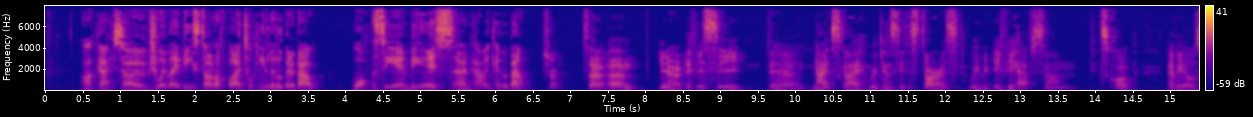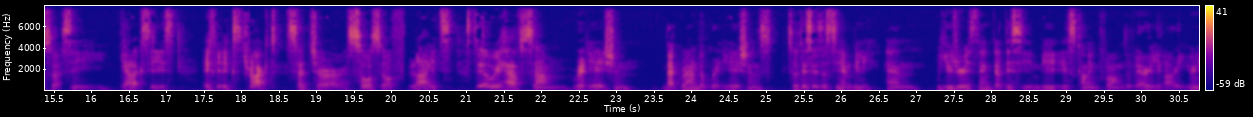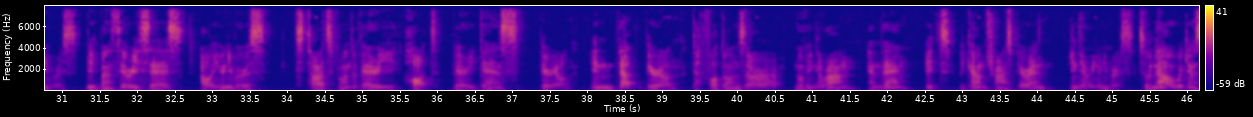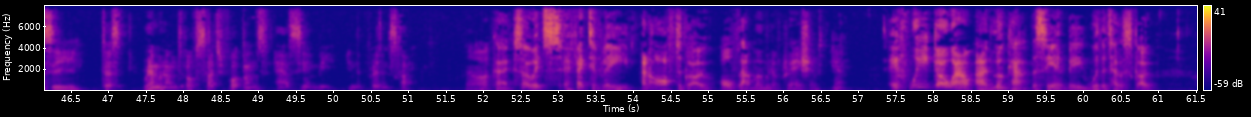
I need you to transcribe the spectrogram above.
Okay, so should we maybe start off by talking a little bit about what the CMB is and how it came about? Sure. So, um, you know, if we see the night sky, we can see the stars. We, if we have some scope, uh, we also see galaxies. If we extract such a source of lights, still we have some radiation, background of radiations. So this is a CMB, and we usually think that this CMB is coming from the very early universe. Big Bang theory says our universe starts from the very hot, very dense period. In that period, the photons are moving around and then it becomes transparent in their universe. So now we can see the remnant of such photons as CMB in the present sky. Oh, okay. So it's effectively an afterglow of that moment of creation. Yeah. If we go out and look at the CMB with a telescope,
